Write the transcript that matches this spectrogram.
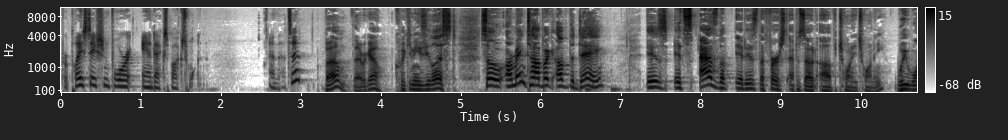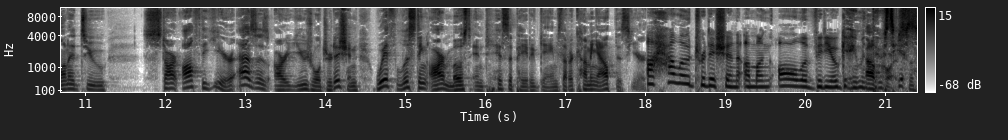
for PlayStation 4 and Xbox One. And that's it. Boom. There we go. Quick and easy list. So our main topic of the day is it's as the it is the first episode of 2020. We wanted to start off the year, as is our usual tradition, with listing our most anticipated games that are coming out this year. A hallowed tradition among all of video game enthusiasts.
